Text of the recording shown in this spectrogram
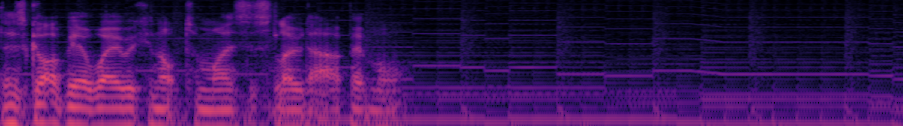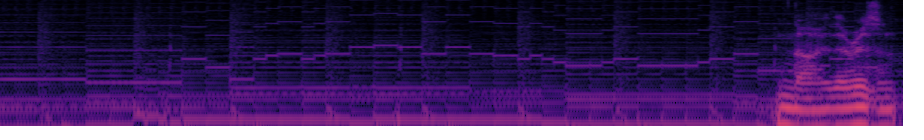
There's got to be a way we can optimize this loadout a bit more. There isn't.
